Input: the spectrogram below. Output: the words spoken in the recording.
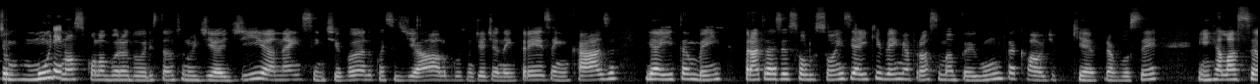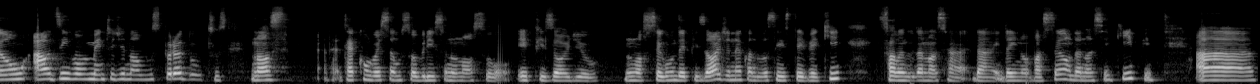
tem muitos nossos colaboradores, tanto no dia a dia, né, incentivando com esses diálogos no dia a dia na empresa, em casa, e aí também para trazer soluções. E aí que vem minha próxima pergunta, Cláudio, que é para você, em relação ao desenvolvimento de novos produtos. Nós até conversamos sobre isso no nosso episódio, no nosso segundo episódio, né, quando você esteve aqui, falando da nossa da, da inovação, da nossa equipe. Ah,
